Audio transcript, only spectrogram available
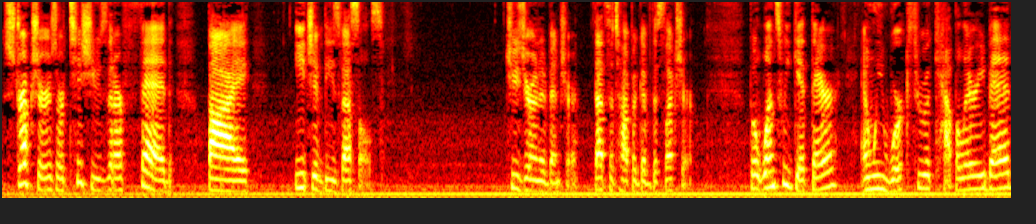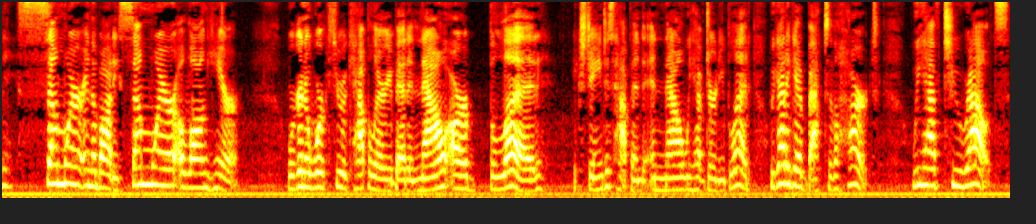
structures or tissues that are fed by each of these vessels. Choose your own adventure. That's the topic of this lecture. But once we get there and we work through a capillary bed somewhere in the body, somewhere along here, we're going to work through a capillary bed, and now our blood exchange has happened, and now we have dirty blood. we got to get back to the heart. We have two routes.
